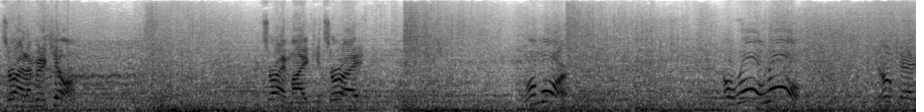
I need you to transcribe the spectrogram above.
It's alright, I'm gonna kill him. It's alright, Mike. It's alright. One more. Oh, roll, roll! Okay.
